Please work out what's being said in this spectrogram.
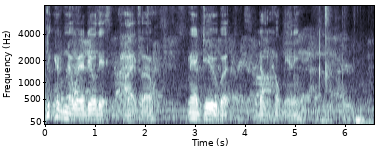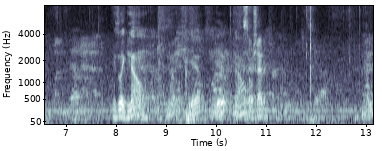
I have no way to deal with the hive though. I mean, I do, but it doesn't help me any. He's like, no, no, yep, yep, no. Soul Shatter. Nope.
